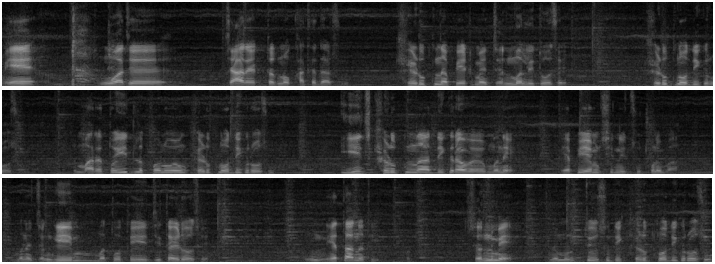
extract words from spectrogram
મેં, હું આજે ચાર હેક્ટરનો ખાતેદાર છું. ખેડૂતના પેટ મેં જન્મ લીધો છે. ખેડૂતનો દીકરો છું. મારે તો એ જ લખવાનું હોય, હું ખેડૂતનો દીકરો છું. એ જ ખેડૂતના દીકરાઓએ મને એપીએમસીની ચૂંટણીમાં મને જંગી મતોથી જીતાડ્યો છે. હું નેતા નથી જન્મે અને મૃત્યુ સુધી ખેડૂતનો દીકરો છું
